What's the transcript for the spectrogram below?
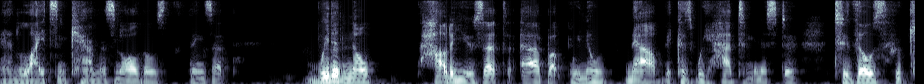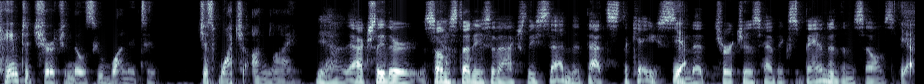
and lights and cameras and all those things that we didn't know how to use it, uh, but we know now because we had to minister to those who came to church and those who wanted to just watch online. Yeah, actually, there some Yeah. studies have actually said that that's the case, Yeah. and that churches have expanded themselves Yeah.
